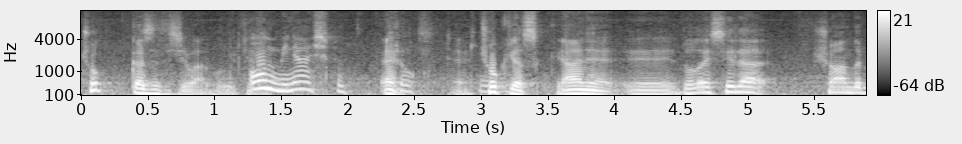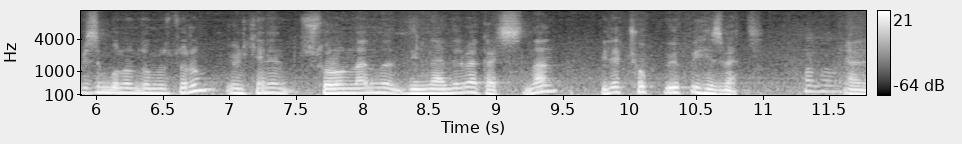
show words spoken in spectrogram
çok gazeteci var bu ülkede. 10 bini aşkın. Evet, Çok. evet, çok yazık. Yani e, dolayısıyla şu anda bizim bulunduğumuz durum ülkenin sorunlarını dinlendirmek açısından bile çok büyük bir hizmet. Yani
